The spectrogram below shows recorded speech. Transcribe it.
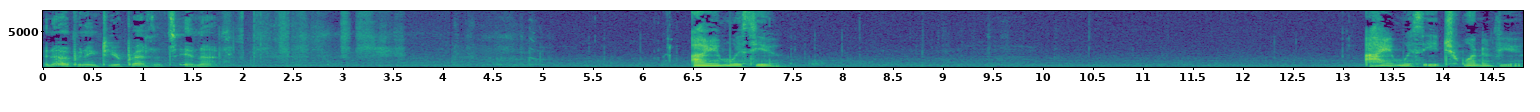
and opening to your presence in us. I am with you. I am with each one of you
